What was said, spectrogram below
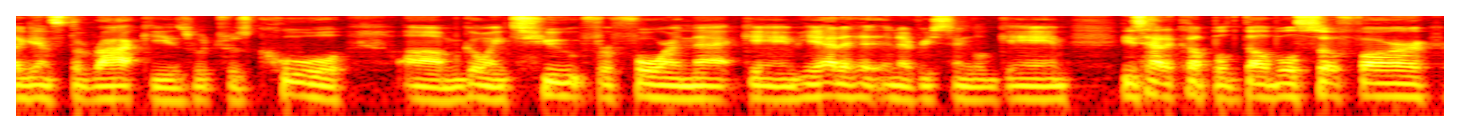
against the Rockies, which was cool, um, going two for four in that game. He had a hit in every single game. He's had a couple doubles so far.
